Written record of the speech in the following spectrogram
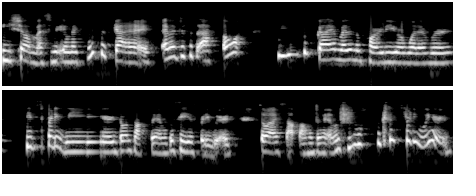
Isha messaged me and like, who's this guy? And I just had to ask, oh, he's this guy I met in a party or whatever. He's pretty weird. Don't talk to him because he is pretty weird. So I stopped talking to him. it's pretty weird.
